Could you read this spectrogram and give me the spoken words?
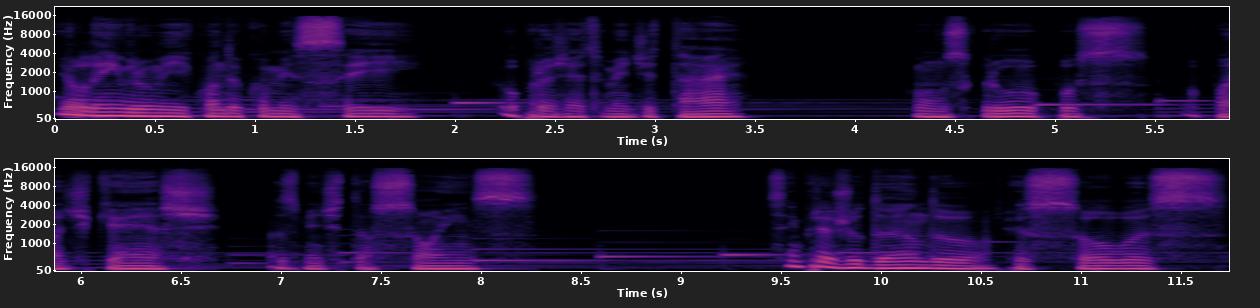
Eu lembro-me quando eu comecei o projeto Meditar, com os grupos, o podcast, as meditações, sempre ajudando pessoas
